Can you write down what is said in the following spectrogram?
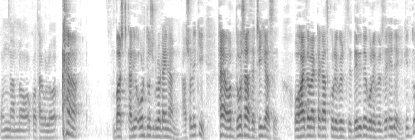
অন্যান্য কথাগুলো বাস খালি ওর দোষগুলোটাই নেন আসলে কি? হ্যাঁ ওর দোষ আছে, ঠিক আছে। ও হয়তো একটা কাজ করে ফেলছে, দেরিতে করে ফেলছে, এই দেয় কিন্তু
